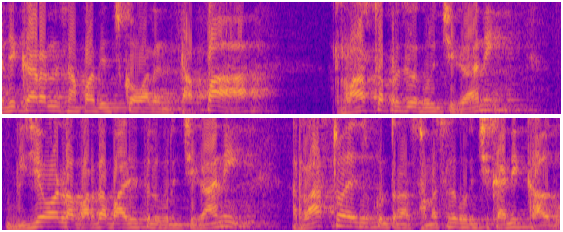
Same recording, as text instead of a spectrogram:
అధికారాన్ని సంపాదించుకోవాలని తప్ప రాష్ట్ర ప్రజల గురించి కానీ విజయవాడలో వరద బాధితుల గురించి కానీ రాష్ట్రం ఎదుర్కొంటున్న సమస్యల గురించి కానీ కాదు.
